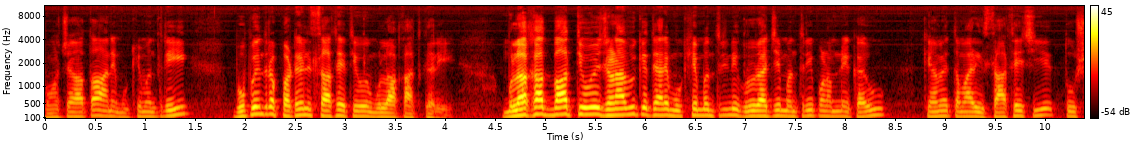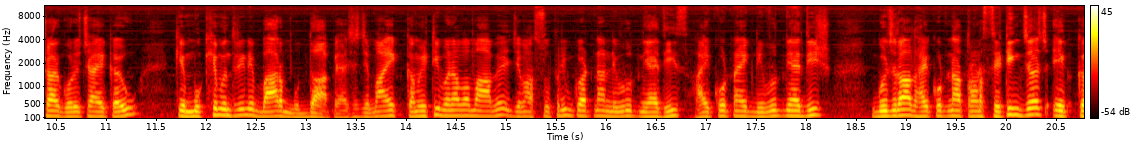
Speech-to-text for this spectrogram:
પહોંચ્યા હતા અને મુખ્યમંત્રી ભૂપેન્દ્ર પટેલ સાથે તેઓએ મુલાકાત કરી. મુલાકાત બાદ તેઓએ જણાવ્યું કે ત્યારે મુખ્યમંત્રીને ગૃહ રાજ્યમંત્રી પણ અમને કહ્યું કે અમે તમારી સાથે છીએ. તુષાર ગોરેચાએ કહ્યું કે મુખ્યમંત્રીને બાર મુદ્દા આપ્યા છે, જેમાં એક કમિટી બનાવવામાં આવે, જેમાં સુપ્રીમ કોર્ટના નિવૃત્ત ન્યાયાધીશ, હાઈકોર્ટના એક નિવૃત્ત ન્યાયાધીશ, ગુજરાત હાઈકોર્ટના ત્રણ સિટિંગ જજ એક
